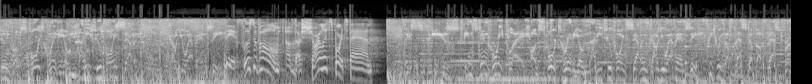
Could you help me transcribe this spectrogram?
station from Sports Radio 92.7 WFNZ. The exclusive home of the Charlotte Sports Fan. This is Instant Replay on Sports Radio 92.7 WFNZ, featuring the best of the best from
